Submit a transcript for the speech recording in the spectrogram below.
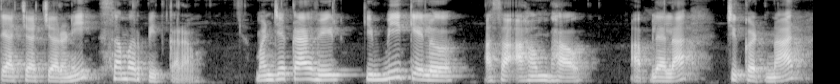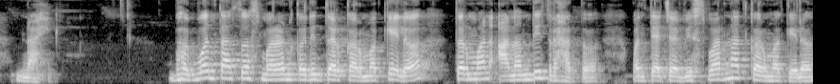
त्याच्या चरणी समर्पित करावं. म्हणजे काय होईल की मी केलं असा अहंभाव आपल्याला चिकटणार नाही. भगवंताचं स्मरण करीत जर कर्म केलं तर मन आनंदित राहतं. पण त्याच्या विस्मरणात कर्म केलं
